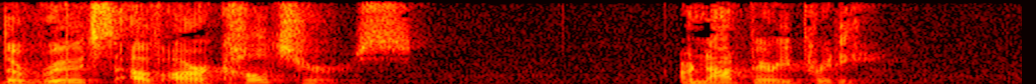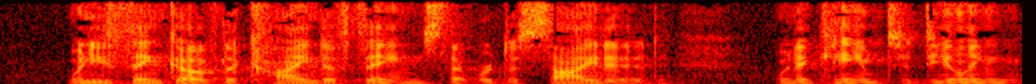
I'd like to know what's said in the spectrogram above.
the roots of our cultures are not very pretty when you think of the kind of things that were decided when it came to dealing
